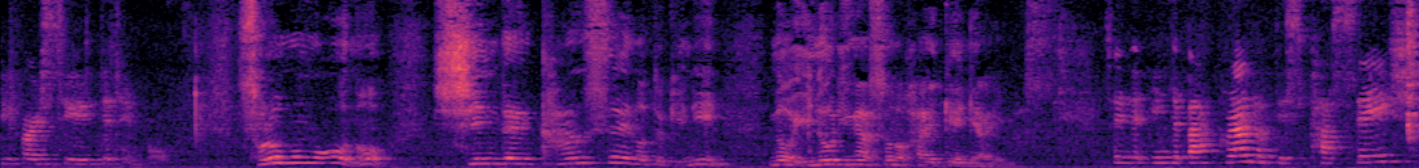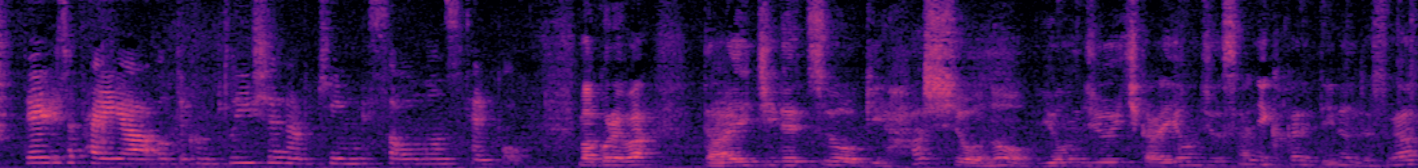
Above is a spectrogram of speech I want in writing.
refers to the temple. ソロモン王の神殿完成の時にの祈りがその背景にあります So in the, in the background of this passage, there is a prayer of the completion of King Solomon's temple. まあこれは第一列王記8章の41から43に書かれているんですが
